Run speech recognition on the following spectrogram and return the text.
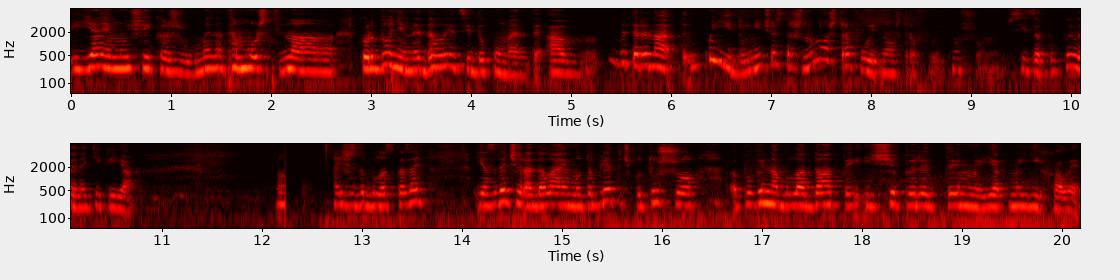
я йому ще й кажу, ми на таможні на кордоні не дали ці документи, а ветеринар поїду, нічого страшного, ну оштрафують, ну оштрафують. Ну що, всі затупили, не тільки я. Я ще забула сказати, я з вечора дала йому таблеточку, ту, що повинна була дати іще перед тим, як ми їхали.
